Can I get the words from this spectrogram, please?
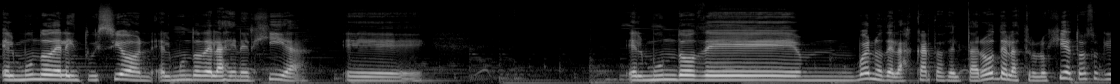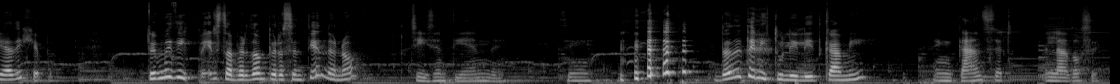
el mundo de la intuición, el mundo de las energías, eh, el mundo de, mm, bueno, de las cartas del tarot, de la astrología, todo eso que ya dije. Estoy muy dispersa, perdón, pero se entiende, ¿no? Sí, se entiende. Sí. ¿Dónde tenés tu Lilith, Cami? En cáncer, en la 12.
